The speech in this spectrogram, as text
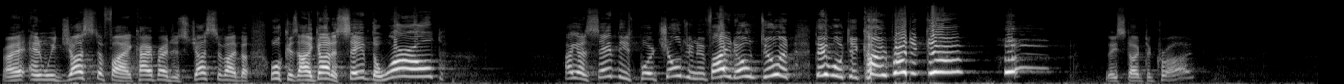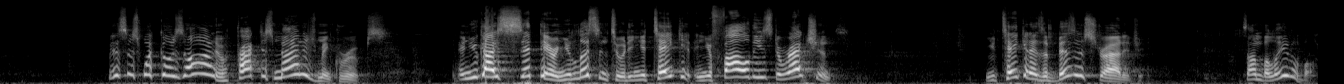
Right? And we justify, chiropractors justify, but, well, because I got to save the world. I got to save these poor children. If I don't do it, they won't get chiropractic care. they start to cry. This is what goes on in practice management groups. And you guys sit there and you listen to it and you take it and you follow these directions. You take it as a business strategy. It's unbelievable.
